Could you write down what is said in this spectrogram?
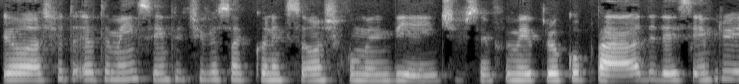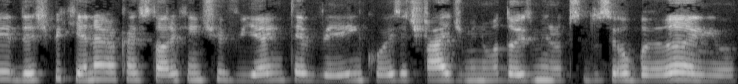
eu acho que eu, eu também sempre tive essa conexão, acho, com o meio ambiente. Sempre fui meio preocupada, e daí sempre, desde pequena, com a história que a gente via em TV, em coisa, tipo, ah, diminua dois minutos do seu banho,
